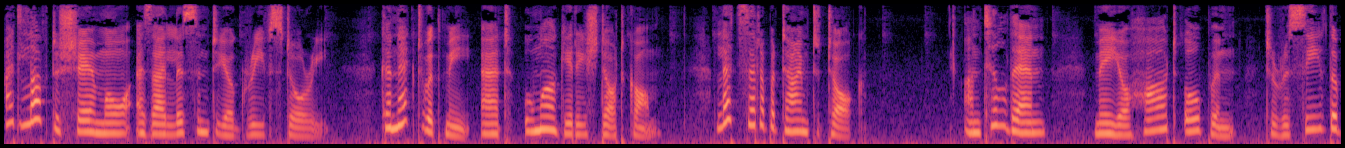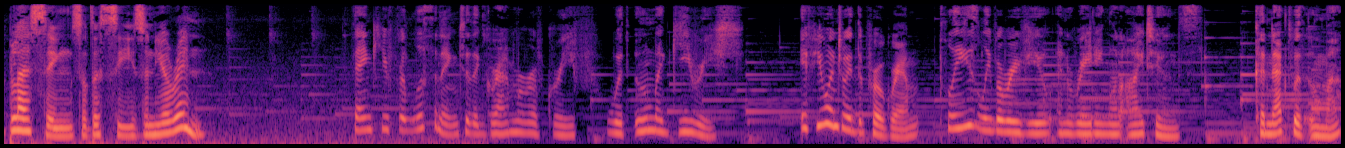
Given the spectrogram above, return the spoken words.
I'd love to share more as I listen to your grief story. Connect with me at umagirish.com. Let's set up a time to talk. Until then, may your heart open to receive the blessings of the season you're in. Thank you for listening to the Grammar of Grief with Uma Girish. If you enjoyed the program, please leave a review and rating on iTunes. Connect with Uma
